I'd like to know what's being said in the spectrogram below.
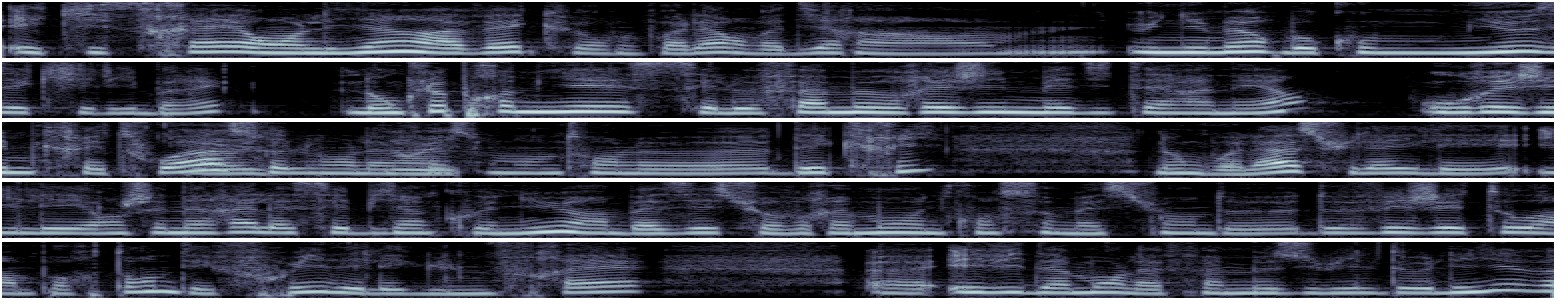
et qui seraient en lien avec, euh, voilà, on va dire une humeur beaucoup mieux équilibrée. Donc le premier, c'est le fameux régime méditerranéen ou régime crétois, ah selon la façon dont on le décrit. Donc voilà, celui-là, il est, il est en général assez bien connu, hein, basé sur vraiment une consommation de, végétaux importants, des fruits, des légumes frais, euh, évidemment la fameuse huile d'olive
